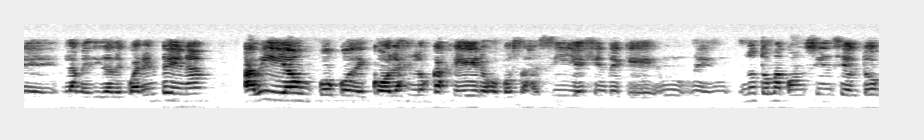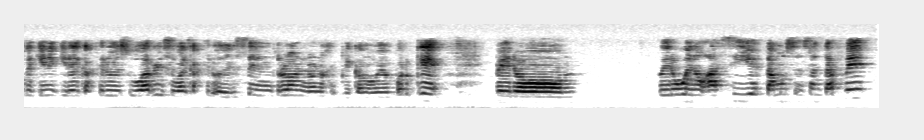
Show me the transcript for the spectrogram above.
eh, la medida de cuarentena. Había un poco de colas en los cajeros o cosas así. Hay gente que mm, no toma conciencia del todo que tiene que ir al cajero de su barrio y se va al cajero del centro. No nos explicamos bien por qué. Pero pero bueno, así estamos en Santa Fe,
